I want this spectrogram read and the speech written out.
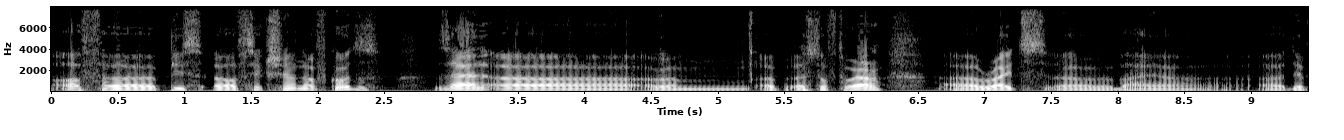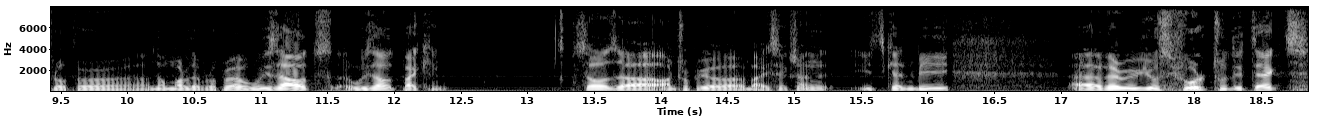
of a piece of section of codes, then uh, um, a, a, software uh, writes uh, by a, developer, a normal developer, without without packing. So the entropy by section it can be uh, very useful to detect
